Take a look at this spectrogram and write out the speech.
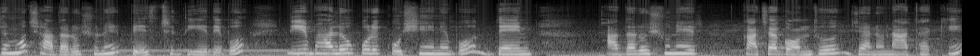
চামচ আদা রসুনের পেস্ট দিয়ে দেব। দিয়ে ভালো করে কষিয়ে নেব। দেন আদা রসুনের কাঁচা গন্ধ যেন না থাকে।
